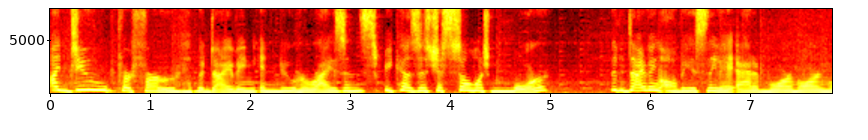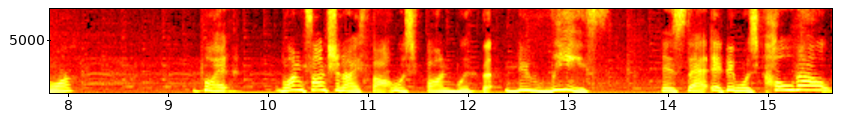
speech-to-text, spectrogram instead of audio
I do prefer the diving in New Horizons because it's just so much more the diving, obviously, they added more and more and more. But one function I thought was fun with the new Leaf is that if it was cold out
